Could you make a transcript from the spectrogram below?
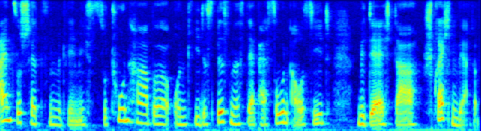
einzuschätzen, mit wem ich es zu tun habe und wie das Business der Person aussieht, mit der ich da sprechen werde.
